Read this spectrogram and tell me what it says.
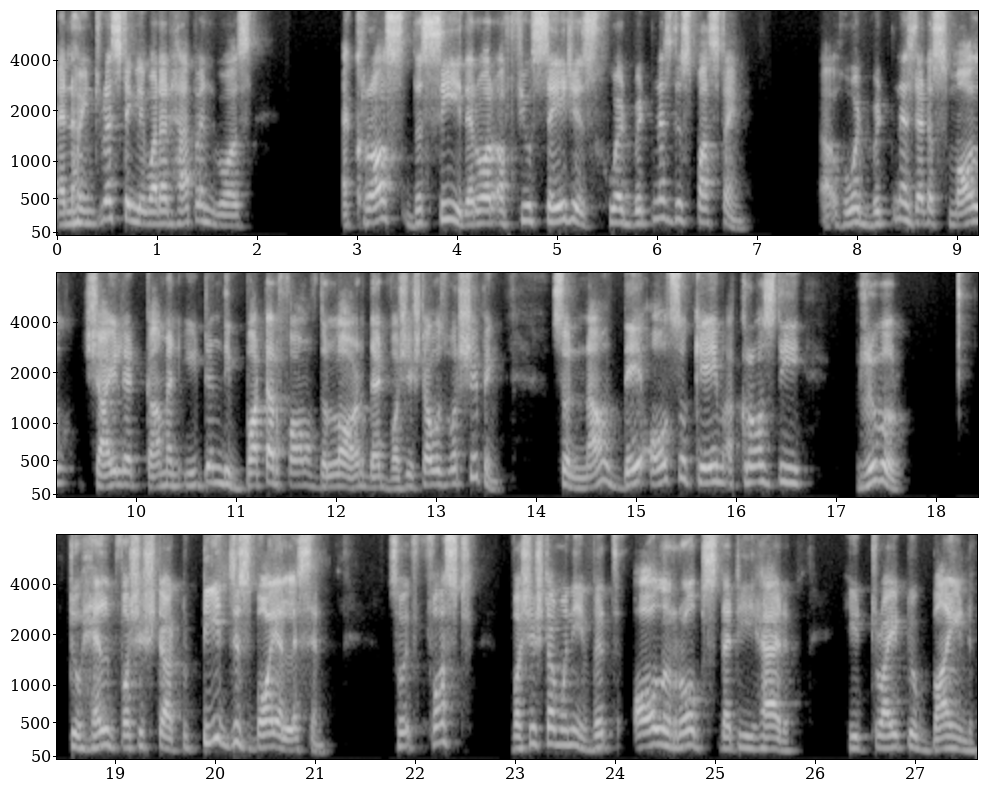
And now, interestingly, what had happened was across the sea, there were a few sages who had witnessed this pastime, uh, who had witnessed that a small child had come and eaten the butter form of the Lord that Vashishta was worshipping. So now they also came across the river to help Vashishta to teach this boy a lesson. So first, Vashishta Muni, with all the ropes that he had, he tried to bind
